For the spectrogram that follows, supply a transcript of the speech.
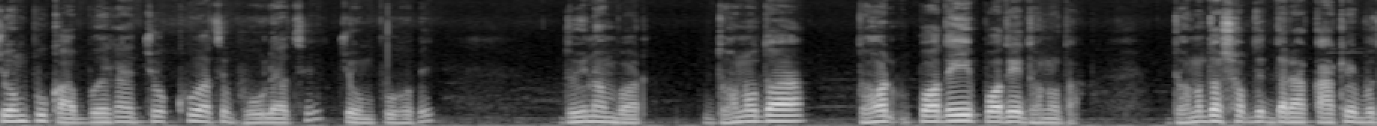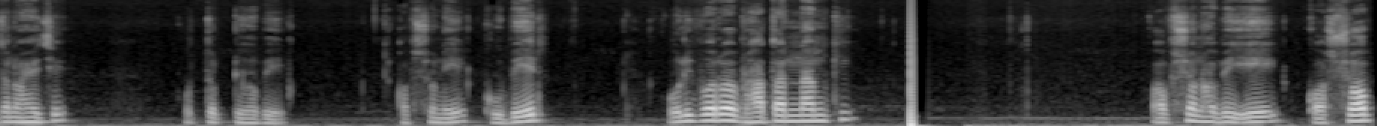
চম্পু কাব্য, এখানে চক্ষু আছে, ভুল আছে, চম্পু হবে। দুই নম্বর ধনদা, ধন, পদে পদে ধনদা। ধনদা শব্দের দ্বারা কাকে বোঝানো হয়েছে? উত্তরটি হবে অপশন এ, কুবের। অলিপর্বা ভ্রাতার নাম কি? অপশন হবে এ, কশ্যপ।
